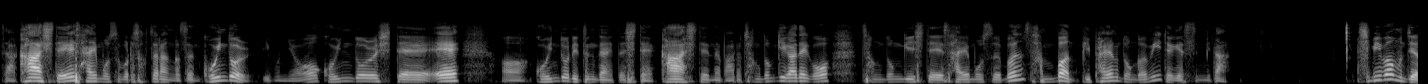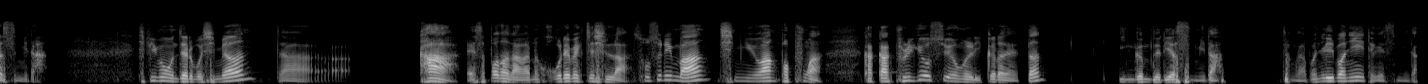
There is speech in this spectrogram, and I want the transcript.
자, 가 시대의 사회 모습으로 적절한 것은 고인돌이군요. 고인돌 시대에 어, 고인돌이 등장했던 시대, 가 시대는 바로 청동기가 되고 청동기 시대의 사회 모습은 3번 비파형 동검이 되겠습니다. 12번 문제였습니다. 12번 문제를 보시면 자 가에서 뻗어나가는 고구려 백제 신라, 소수림왕, 침유왕, 법풍왕 각각 불교 수용을 이끌어냈던 임금들이었습니다. 정답은 1번이 되겠습니다.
